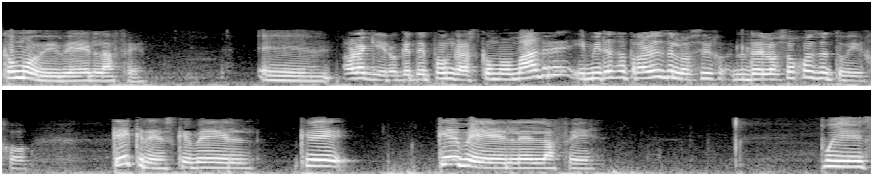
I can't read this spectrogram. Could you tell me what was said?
¿Cómo vive la fe? Eh, ahora quiero que te pongas como madre y mires a través de los, de los ojos de tu hijo. ¿Qué crees que ve él? ¿Qué, qué ve él en la fe? Pues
